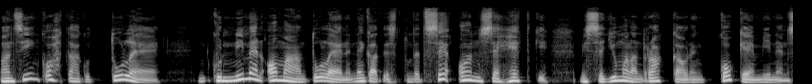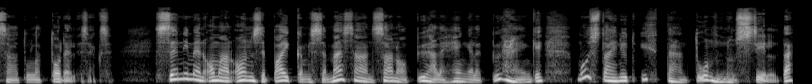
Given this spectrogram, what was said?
Vaan siinä kohtaa, kun tulee – kun nimenomaan tulee ne negatiiviset tunteet, se on se hetki, missä Jumalan rakkauden kokeminen saa tulla todelliseksi. Se nimenomaan on se paikka, missä mä saan sanoa pyhälle hengelle, että pyhä henki, musta ei nyt yhtään tunnu siltä,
